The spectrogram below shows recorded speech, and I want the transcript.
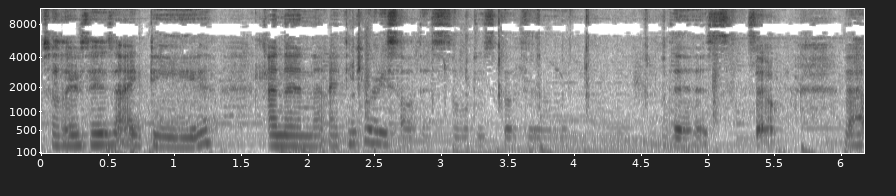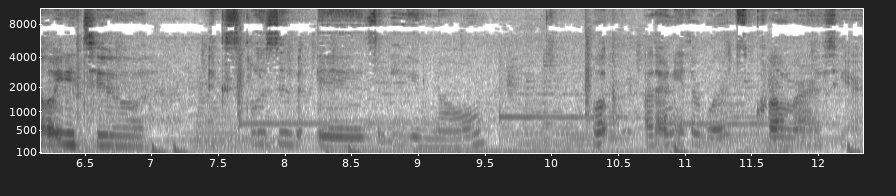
So there's his ID. And then I think you already saw this, so we'll just go through this. So the Hello 82 exclusive is you know. What are there any other words? Chroma is here.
